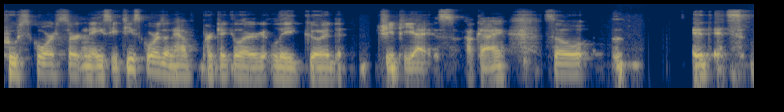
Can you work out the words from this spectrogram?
who score certain ACT scores and have particularly good GPAs. Okay, so it, it's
